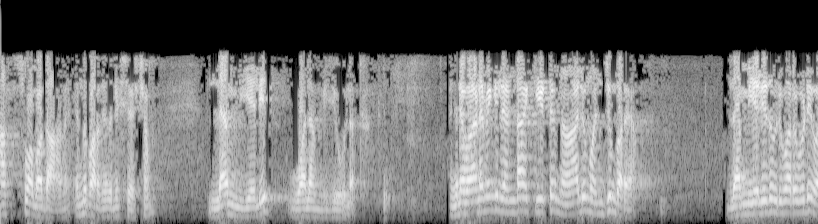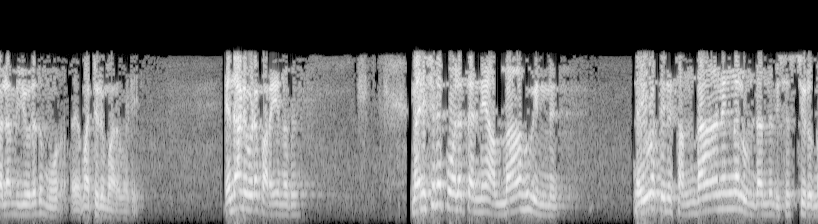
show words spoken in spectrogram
അസ്വമതാണ് എന്ന് പറഞ്ഞതിന് ശേഷം ലം യലിദ് വലം യൂലത് ഇങ്ങനെ വേണമെങ്കിൽ രണ്ടാക്കിയിട്ട് നാലും അഞ്ചും പറയാം. ലംയലിത് ഒരു മറുപടി വലം യൂലത് മറ്റൊരു മറുപടി. എന്താണ് ഇവിടെ പറയുന്നത്? മനുഷ്യനെ പോലെ തന്നെ അള്ളാഹുവിന് ദൈവത്തിന് സന്താനങ്ങൾ ഉണ്ടെന്ന് വിശ്വസിച്ചിരുന്ന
